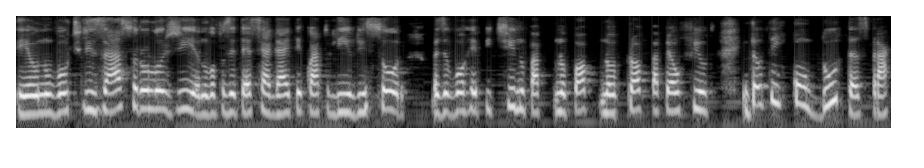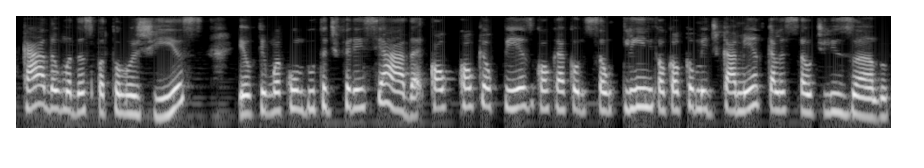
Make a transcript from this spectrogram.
eu não vou utilizar a sorologia, não vou fazer TSH e T4 livre em soro, mas eu vou repetir no, no, no próprio papel filtro. Então, tem condutas para cada uma das patologias, eu tenho uma conduta diferenciada. Qual, qual que é o peso, qual que é a condição clínica, qual que é o medicamento que ela está utilizando.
